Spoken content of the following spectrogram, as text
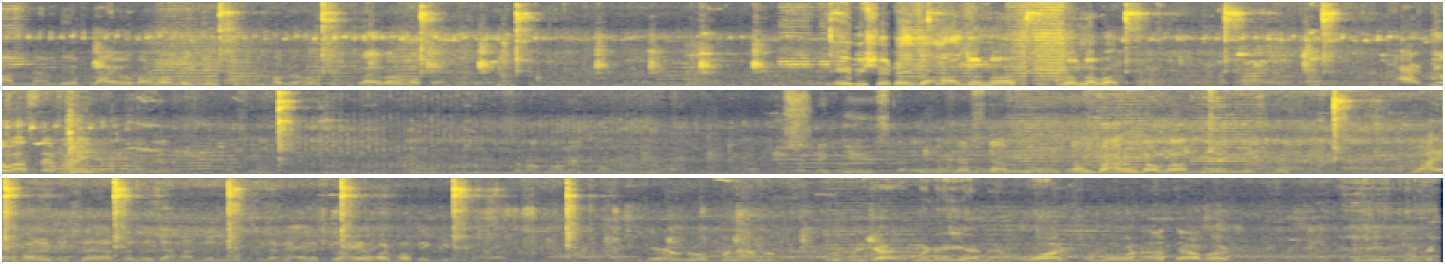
মাঝখান দিয়ে ফ্লাইওভার হবে কিন্তু হবে হবে ফ্লাইওভার হবে হবে। এই বিষয়টাই জানার জন্য আর কি। ধন্যবাদ। আর কেউ আছে ভাই? আসসালামু আলাইকুম। আপনি কি এখানকার স্টাফ আরও ভালো আপনার একটু ফ্লাইওভারের বিষয়ে আসলে জানার জন্য আসছিলাম এখানে ফ্লাইওভার হবে কি? যেমন মানে আমরা পুরোপুরি মানে ইয়া না হওয়ার সম্ভাবনা আছে আবার বলবেন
